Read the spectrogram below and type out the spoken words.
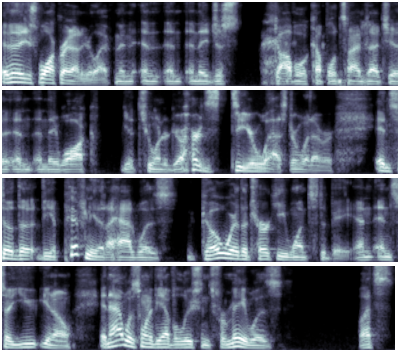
and then they just walk right out of your life, and and and and they just gobble a couple of times at you, and and they walk you know, 200 yards to your west or whatever. And so the the epiphany that I had was go where the turkey wants to be. And and so you you know, and that was one of the evolutions for me was let's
